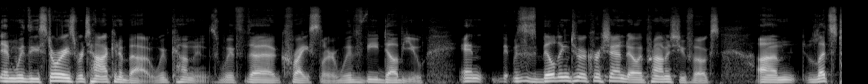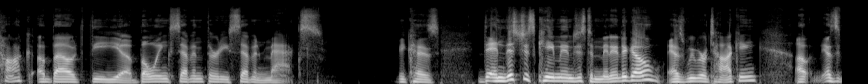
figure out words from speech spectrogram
and with these stories we're talking about with Cummins, with uh, Chrysler, with VW, and this is building to a crescendo. I promise you, folks. Um, let's talk about the uh, Boeing 737 Max because then this just came in just a minute ago as we were talking. Uh, as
